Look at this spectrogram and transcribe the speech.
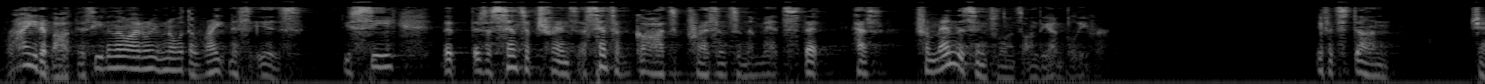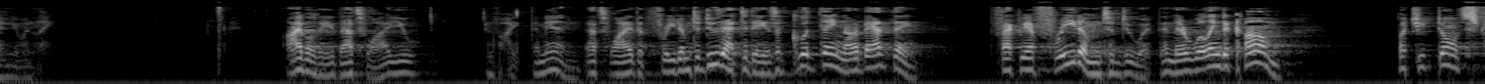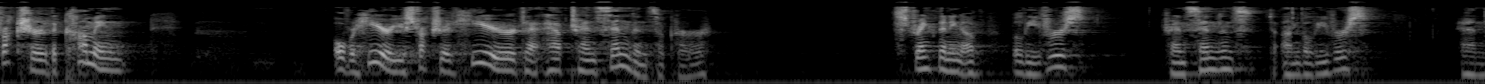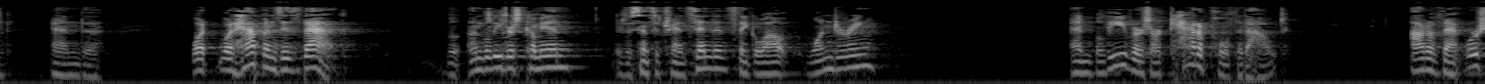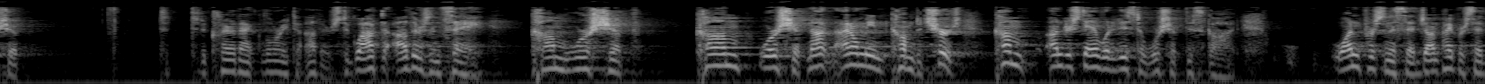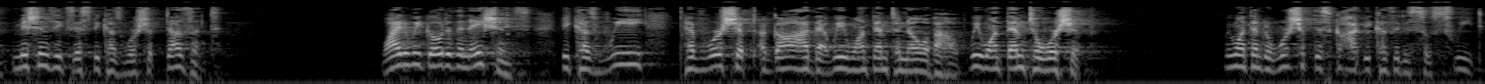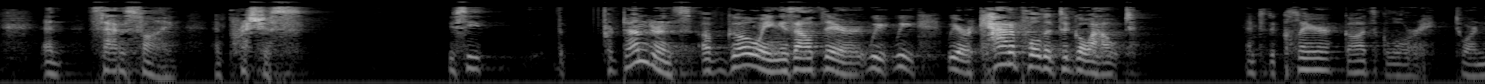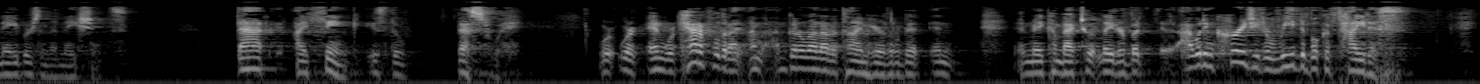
right about this, even though I don't even know what the rightness is. You see that there's a sense of trans, a sense of God's presence in the midst that has tremendous influence on the unbeliever. If it's done genuinely. I believe that's why you invite them in. That's why the freedom to do that today is a good thing, not a bad thing. In fact, we have freedom to do it, and they're willing to come. But you don't structure the coming over here, you structure it here to have transcendence occur. Strengthening of believers, transcendence to unbelievers. And, and uh, what, what happens is that unbelievers come in, there's a sense of transcendence, they go out wondering, and believers are catapulted out, out of that worship to, to declare that glory to others, to go out to others and say, come worship. Come worship. Not, I don't mean come to church. Come understand what it is to worship this God. One person has said, John Piper said, missions exist because worship doesn't. Why do we go to the nations? Because we have worshiped a God that we want them to know about. We want them to worship. We want them to worship this God because it is so sweet and satisfying and precious. You see, the preponderance of going is out there. We, we, we are catapulted to go out and to declare God's glory to our neighbors and the nations. That, I think, is the best way. We're, we're, and we're catapulted. I, am I'm going to run out of time here a little bit and, and may come back to it later, but I would encourage you to read the book of Titus.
